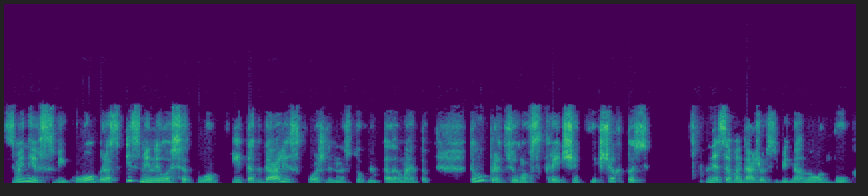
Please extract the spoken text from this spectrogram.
змінив свій образ і змінилося тло, і так далі з кожним наступним елементом. Тому працюємо в скретчі. Якщо хтось не завантажив собі на ноутбук,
